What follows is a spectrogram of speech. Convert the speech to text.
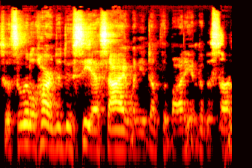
So it's a little hard to do CSI when you dump the body into the sun.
